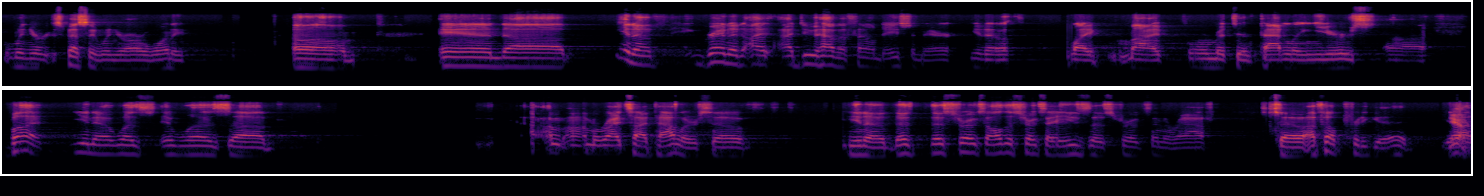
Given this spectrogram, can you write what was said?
when you're especially when you're r1ing um, and uh, you know granted i i do have a foundation there you know like my formative paddling years uh, but you know, it was it was. Uh, I'm I'm a right side paddler, so you know those those strokes, all the strokes I use those strokes in the raft, so I felt pretty good. Yeah.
